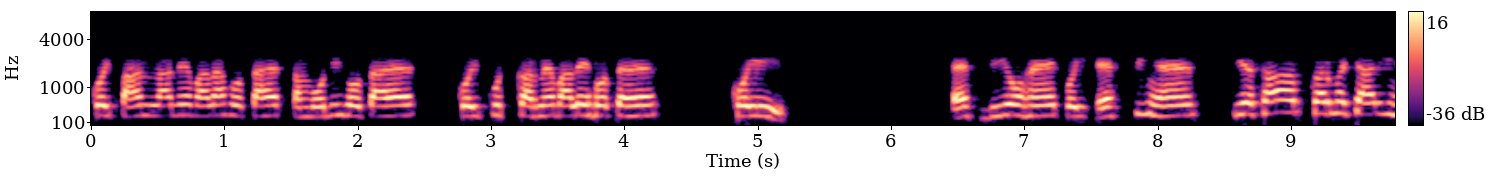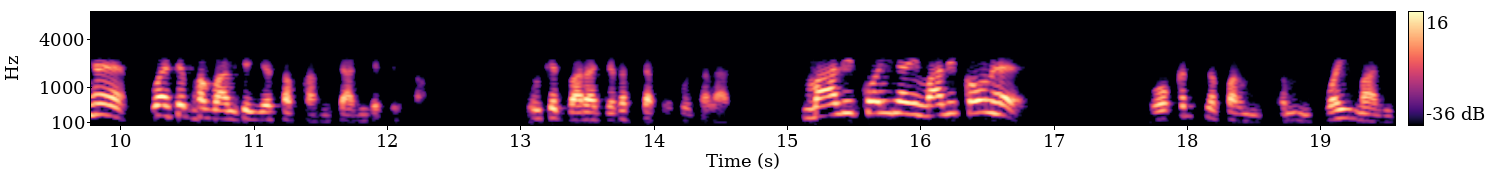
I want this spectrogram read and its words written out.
कोई पान लाने वाला होता है, तंबोली होता है, कोई कुछ करने वाले होते हैं, कोई एसडीओ हैं, कोई एसपी हैं, ये सब कर्मचारी हैं। वैसे भगवान के ये सब कर्मचारी है, देवता। उनके द्वारा जगत चक्र को चलाते मालिक कोई नहीं, मालिक कौन है? वो कृष्ण परम, वही मालिक।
